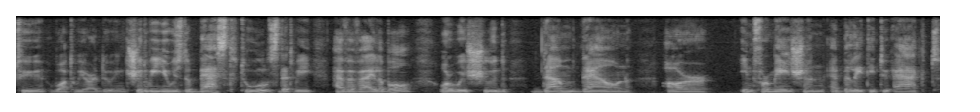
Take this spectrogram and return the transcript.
to what we are doing? Should we use the best tools that we have available or we should dumb down our information, ability to act,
